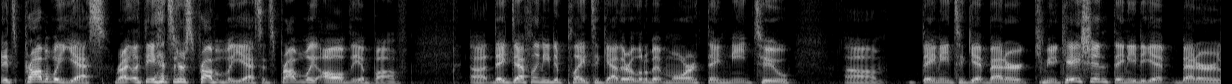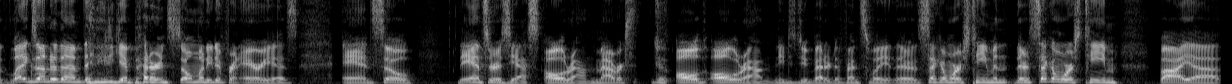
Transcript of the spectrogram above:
It's probably yes, right? Like the answer is probably yes. It's probably all of the above. Uh, they definitely need to play together a little bit more. They need to um, they need to get better communication. They need to get better legs under them. They need to get better in so many different areas. And so the answer is yes, all around. The Mavericks just all all around need to do better defensively. They're the second worst team and they're the second worst team by uh,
